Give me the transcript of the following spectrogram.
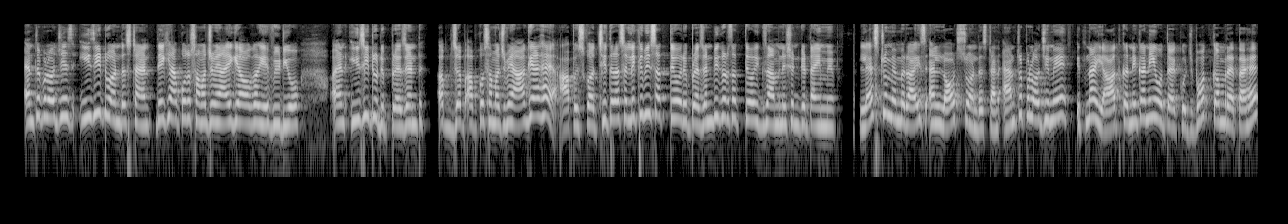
anthropology is easy to understand देखिए आपको तो समझ में आ गया होगा ये video and easy to represent अब जब आपको समझ में आ गया है, आप इसको अच्छी तरह से लिख भी सकते हो रिप्रेजेंट भी कर सकते हो एग्जामिनेशन के टाइम में। Less to memorize and lots to understand anthropology में इतना याद करने का नहीं होता है कुछ बहुत कम रहता है।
